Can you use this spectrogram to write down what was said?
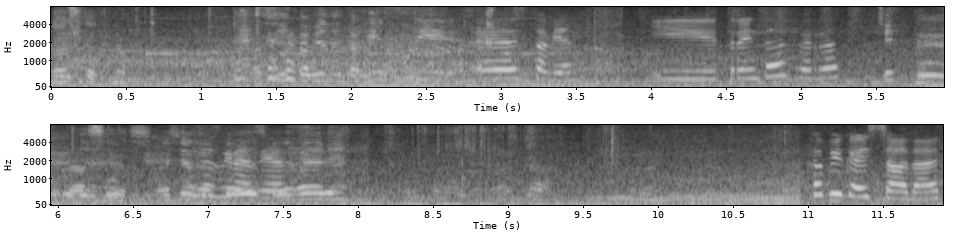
no es que no. ¿Así está bien el tajín sí, eh, está bien. ¿Y 30, verdad? Sí. Gracias. Gracias Muchas a ustedes, que gracias. les vaya bien. Hope you guys saw that.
